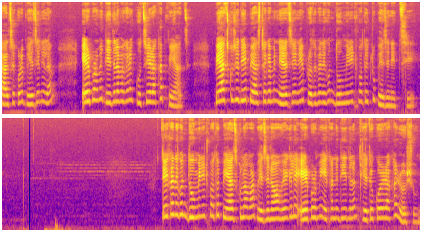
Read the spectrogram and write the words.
লালচে করে ভেজে নিলাম। এরপর আমি দিয়ে দিলাম এখানে কুচিয়ে রাখা পেঁয়াজ। পেঁয়াজ কুচি দিয়ে পেঁয়াজটাকে আমি নেড়েচেড়ে নিয়ে প্রথমে দেখুন দু মিনিট মতো একটু ভেজে নিচ্ছি। তো এখানে দেখুন দু মিনিট মতো পেঁয়াজগুলো আমার ভেজে নেওয়া হয়ে গেলে এরপর আমি এখানে দিয়ে দিলাম থেতো করে রাখা রসুন।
